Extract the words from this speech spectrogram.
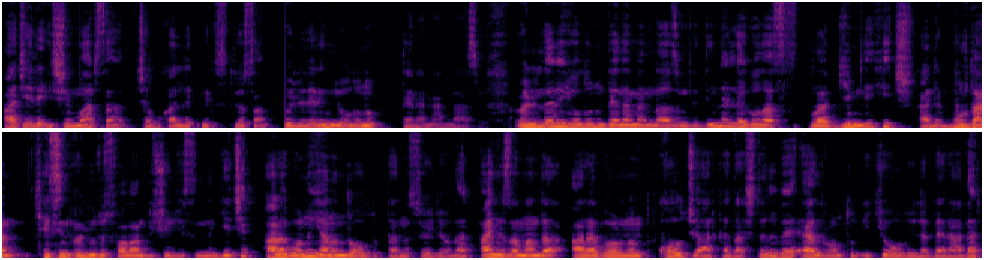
acele işin varsa çabuk halletmek istiyorsan ölülerin yolunu denemen lazım. Ölülerin yolunu denemen lazım dediğinde Legolas'la Gimli hiç hani buradan kesin ölürüz falan düşüncesini geçip Aragorn'un yanında olduklarını söylüyorlar. Aynı zamanda Aragorn'un kolcu arkadaşları ve Elrond'un iki oğluyla beraber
